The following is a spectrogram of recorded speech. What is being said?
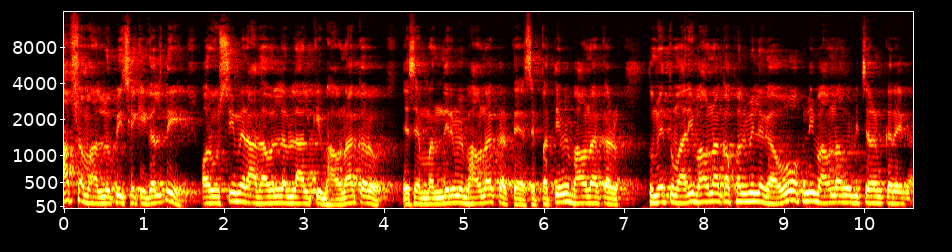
अब संभाल लो पीछे की गलती और उसी में राधा वल्लभ लाल की भावना करो। जैसे मंदिर में भावना करते हैं ऐसे पति में भावना करो। तुम्हें तुम्हारी भावना का फल मिलेगा, वो अपनी भावना में विचरण करेगा।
